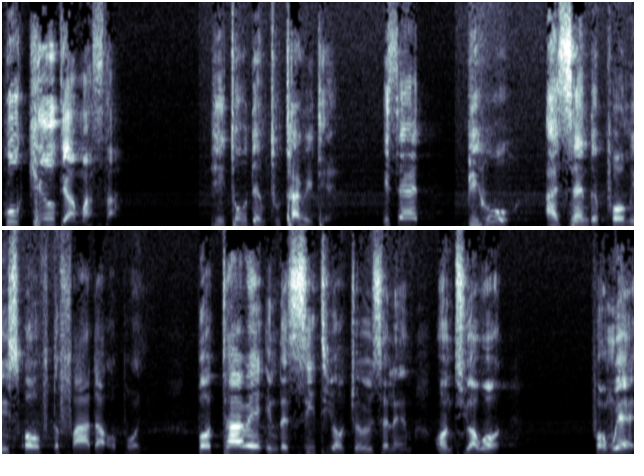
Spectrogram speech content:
who killed their master, he told them to tarry there. He said, Behold, I send the promise of the Father upon you. But tarry in the city of Jerusalem until you are what? From where?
